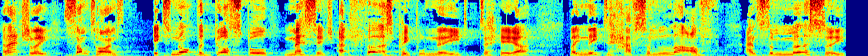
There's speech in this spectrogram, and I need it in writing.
And actually, sometimes it's not the gospel message at first people need to hear. They need to have some love and some mercy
